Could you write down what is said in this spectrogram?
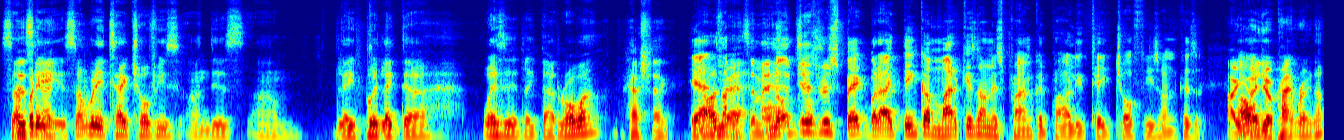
Somebody somebody tag Chofis on this. Um, like put like the what is it like the arroba? Hashtag. Yeah, No, it's not- It's a man. no Yeah. disrespect, but I think a Marquez on his prime could probably take Chofis on because Are you Oh. on your prime right now?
